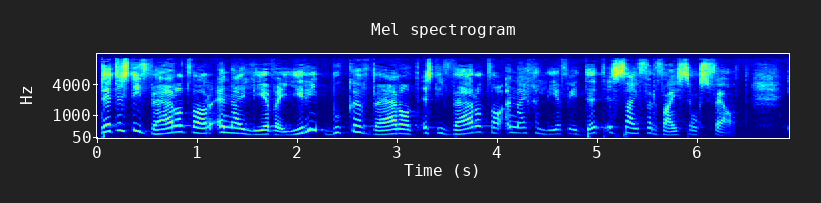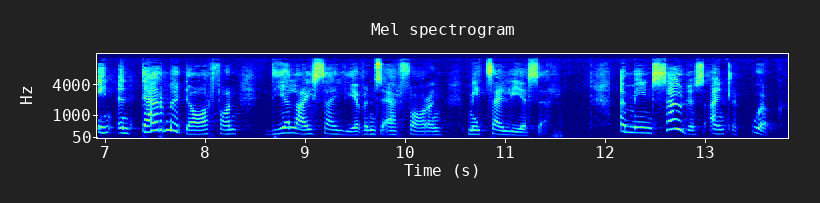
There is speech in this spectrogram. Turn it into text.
Dit is die wêreld waarin hy lewe. Hierdie boeke wêreld is die wêreld waarin hy geleef het. Dit is sy verwysingsveld. En in terme daarvan deel hy sy lewenservaring met sy leser. 'n Mens sou dus eintlik ook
